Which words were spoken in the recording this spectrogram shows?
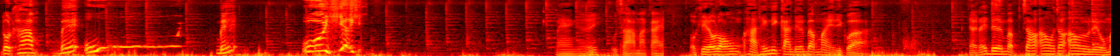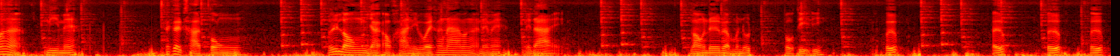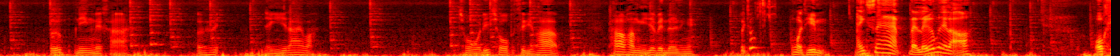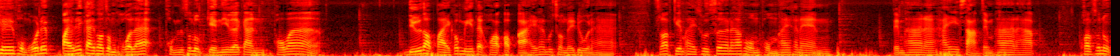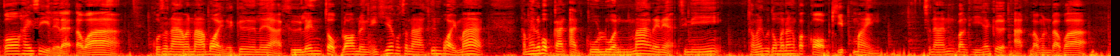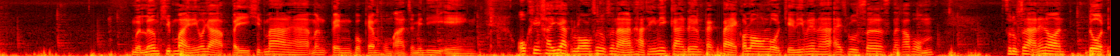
โดดข้าม เบ๊อู้ยเบ๊อุ้ยเฮียแม่งเอ้ยอุตส่าห์มาไกล โอเค เราลองหาเทคนิคการเดินแบบใหม่ดีกว่า อยากได้เดินแบบเจ้าเอาเจ้าเอาเร็วๆมากอะมีไหมถ้าเกิดขาตรงเฮ้ยลองอยากเอาขานี้ไปไว้ข้างหน้าบ้างอะได้ไหมไม่ได้ ลองเดินแบบมนุษย์ปกติดิปึ๊บปึ๊บปึ๊บปึ๊บ ปึ๊บ นิ่งเลยขาเอ้ย อย่างนี้ได้วะโชว์ดิโชว์ประสิทธิภาพ ถ้าเราทำอย่างนี้จะเป็นเดินยังไงไปจุ๊บหัวทิม ไอ้แซดแต่เริ่มเลยเหรอ โอเค ผมก็ได้ไปได้ไกลพอสมควรแล้ว ผมจะสรุปเกมนี้แล้วกัน เพราะว่ายื้อต่อไปก็มีแต่ความอับอายให้ท่านผู้ชมได้ดูนะฮะสำหรับเกม i t r u s e r นะครับผมผมให้คะแนนเต็ม 5 นะ ให้ 3 เต็ม 5 นะครับ ความสนุกก็ให้ 4 เลยแหละ แต่ว่า ฆษณามันมาบ่อยเหลือเกินเลยอะคือเล่นจบรอบนึงไอ้เหี้ยโฆษณาขึ้นบ่อยมากทำให้ระบบการอัดกูลวนมากเลยเนี่ย ทีนี้ทำให้กูต้องมานั่งประกอบคลิปใหม่ ฉะนั้นบางทีถ้าเกิดอัดแล้วมันแบบว่า เหมือนเริ่มคลิปใหม่นี่ก็อย่าไปคิดมากนะฮะมันเป็นโปรแกรมผมอาจจะไม่ดีเองโอเค ใครอยากลองสนุกสนานหาเทคนิคการเดินแปลกๆ ก็ลองโหลดเกมนี้มาเลยนะฮะ i t r u s e r s นะครับผม สนุกสนานแน่นอน โดด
